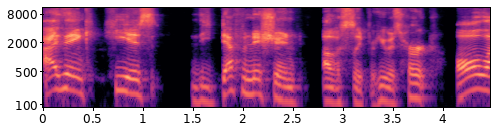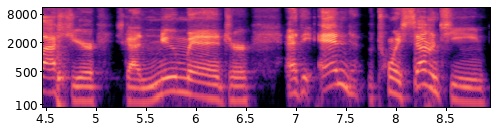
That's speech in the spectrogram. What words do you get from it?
I think he is the definition of a sleeper. He was hurt all last year. He's got a new manager. At the end of 2017,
